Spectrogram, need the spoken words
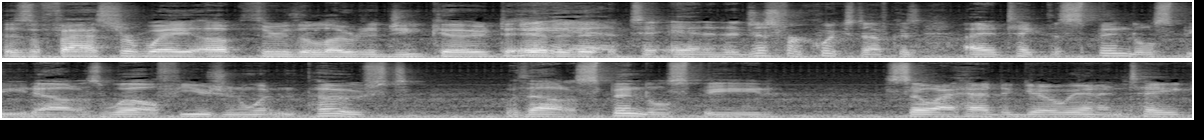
There's a faster way up through the loaded G code to yeah, edit it. to edit it just for quick stuff because I had to take the spindle speed out as well. Fusion wouldn't post without a spindle speed, so I had to go in and take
